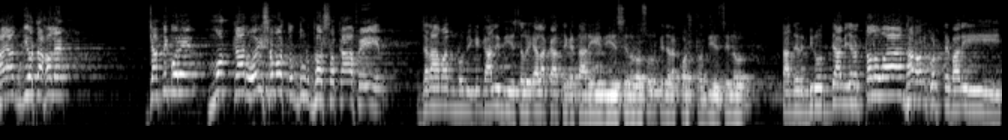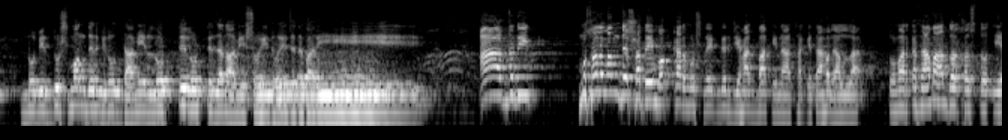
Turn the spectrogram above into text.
হায়াত দিও তাহলে। যাতে করে মক্কার ওই সমস্ত দুর্ধর্ষ কাফের, যারা আমার নবীকে গালি দিয়েছিল, এলাকা থেকে তাড়িয়ে দিয়েছিল, রসুলকে যারা কষ্ট দিয়েছিল তাদের বিরুদ্ধে আমি যেন তলোয়া ধারণ করতে পারি, নবীর দুশ্মনদের বিরুদ্ধে আমি লড়তে লড়তে যেন আমি শহীদ হয়ে যেতে পারি। আর যদি মুসলমানদের সাথে মক্কার মুশরিকদের জিহাদ বাকি না থাকে, তাহলে আল্লাহ তোমার কাছে আমার দরখাস্ত এই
